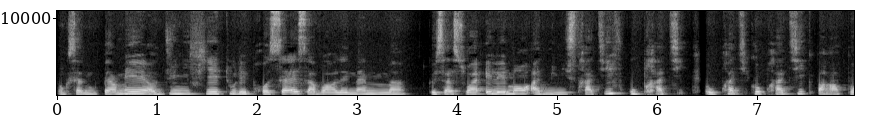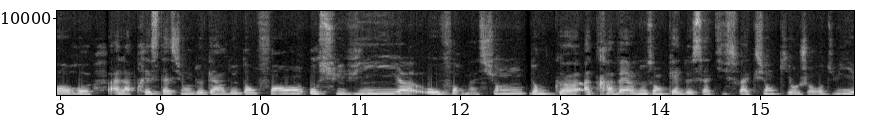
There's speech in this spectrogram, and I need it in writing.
Donc ça nous permet euh, d'unifier tous les process, avoir les mêmes que ça soit élément administratif ou pratique, ou pratico-pratique par rapport euh, à la prestation de garde d'enfants, au suivi, euh, aux formations. Donc, euh, à travers nos enquêtes de satisfaction qui aujourd'hui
